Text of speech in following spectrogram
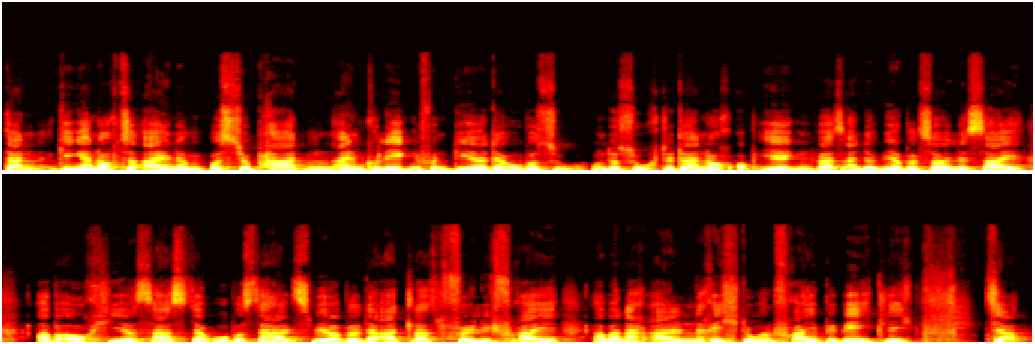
Dann ging er noch zu einem Osteopathen, einem Kollegen von dir, der untersuchte dann noch, ob irgendwas an der Wirbelsäule sei. Aber auch hier saß der oberste Halswirbel, der Atlas, völlig frei, aber nach allen Richtungen frei beweglich. Tja,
